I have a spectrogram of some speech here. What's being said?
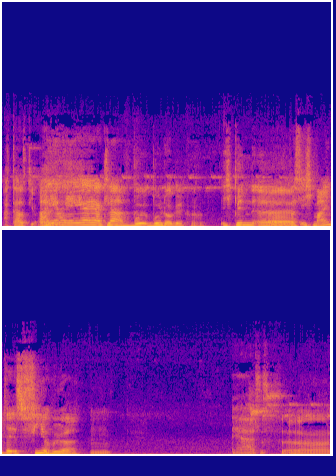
Ach, da ist die Eule. Ah, ja, ja, ja, ja, klar, Bull Bulldogge. Ich bin, äh, Äh. was ich meinte, ist vier höher. Ja, es ist äh,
